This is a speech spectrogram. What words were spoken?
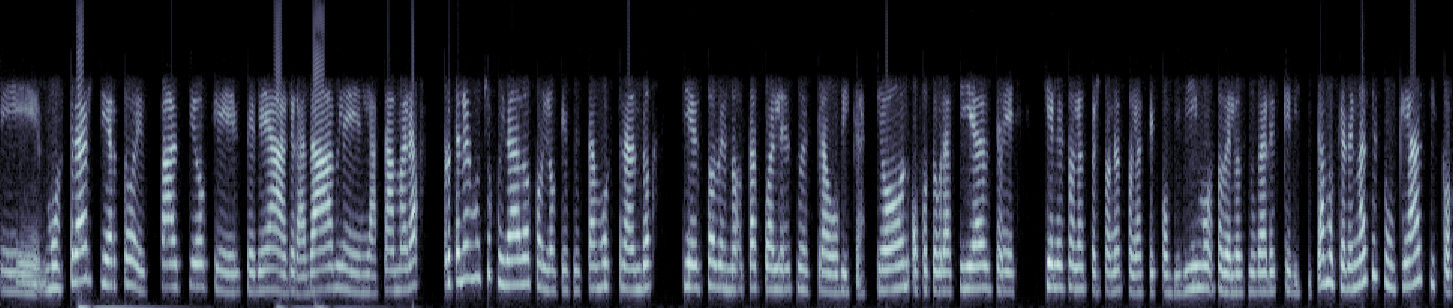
eh, mostrar cierto espacio que se vea agradable en la cámara pero tener mucho cuidado con lo que se está mostrando si eso denota cuál es nuestra ubicación o fotografías de quiénes son las personas con las que convivimos o de los lugares que visitamos, que además es un clásico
